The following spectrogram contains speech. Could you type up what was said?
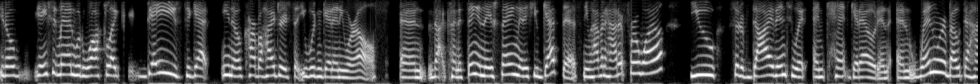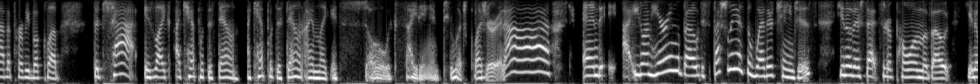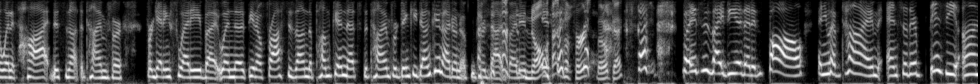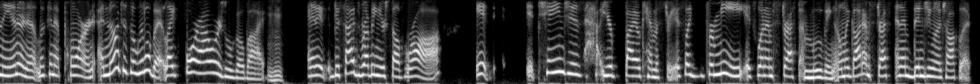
you know, the ancient man would walk like days to get, you know, carbohydrates that you wouldn't get anywhere else and that kind of thing. And they're saying that if you get this and you haven't had it for a while, you sort of dive into it and can't get out. And and when we're about to have a pervy book club, the chat is like, I can't put this down. I can't put this down. I am like, it's so exciting and too much pleasure. And ah, and I, you know, I'm hearing about, especially as the weather changes. You know, there's that sort of poem about, you know, when it's hot, this is not the time for for getting sweaty, but when the you know frost is on the pumpkin, that's the time for Dinky Duncan. I don't know if you've heard that, but it's, no, it's, that's the first. But okay, but it's this idea that it's fall and you have time, and so they're busy on the internet looking at porn, and not just a little bit. Like four hours will go by, mm-hmm. and it besides rubbing yourself raw, it it changes how, your biochemistry. It's like for me, it's when I'm stressed, I'm moving, and oh my god, I'm stressed, and I'm binging on chocolate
